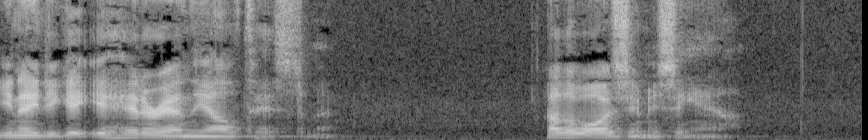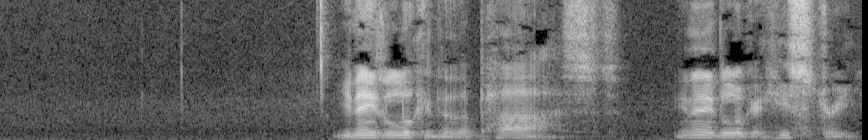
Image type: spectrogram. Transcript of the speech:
you need to get your head around the Old Testament. Otherwise, you're missing out. You need to look into the past. You need to look at history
